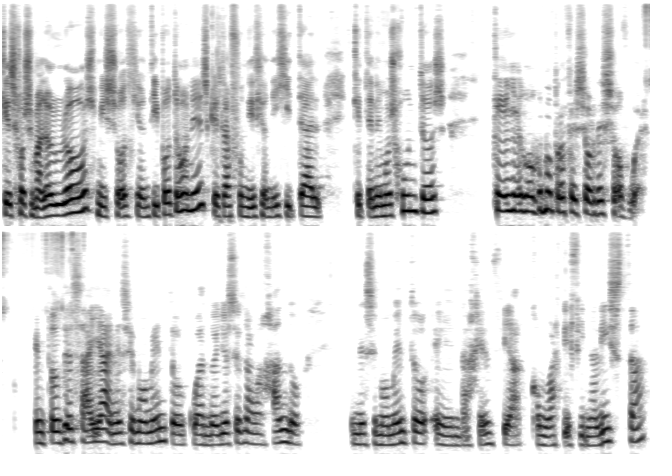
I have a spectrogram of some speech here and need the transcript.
que es José Manuel Urós, mi socio en Tipotones, que es la fundición digital que tenemos juntos, que llegó como profesor de software. Entonces, allá en ese momento, cuando yo estoy trabajando en ese momento en la agencia como artifinalista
